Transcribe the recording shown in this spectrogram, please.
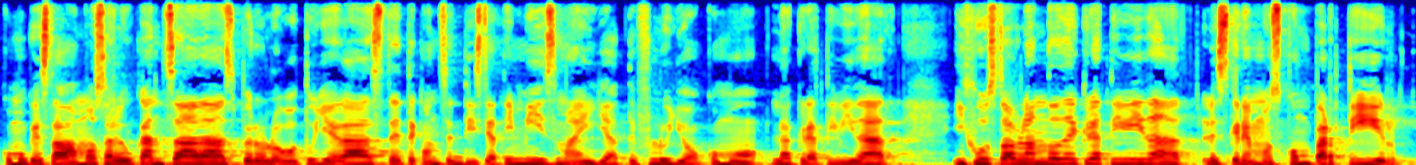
como que estábamos algo cansadas, pero luego tú llegaste, te consentiste a ti misma y ya te fluyó como la creatividad. Y justo hablando de creatividad, les queremos compartir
